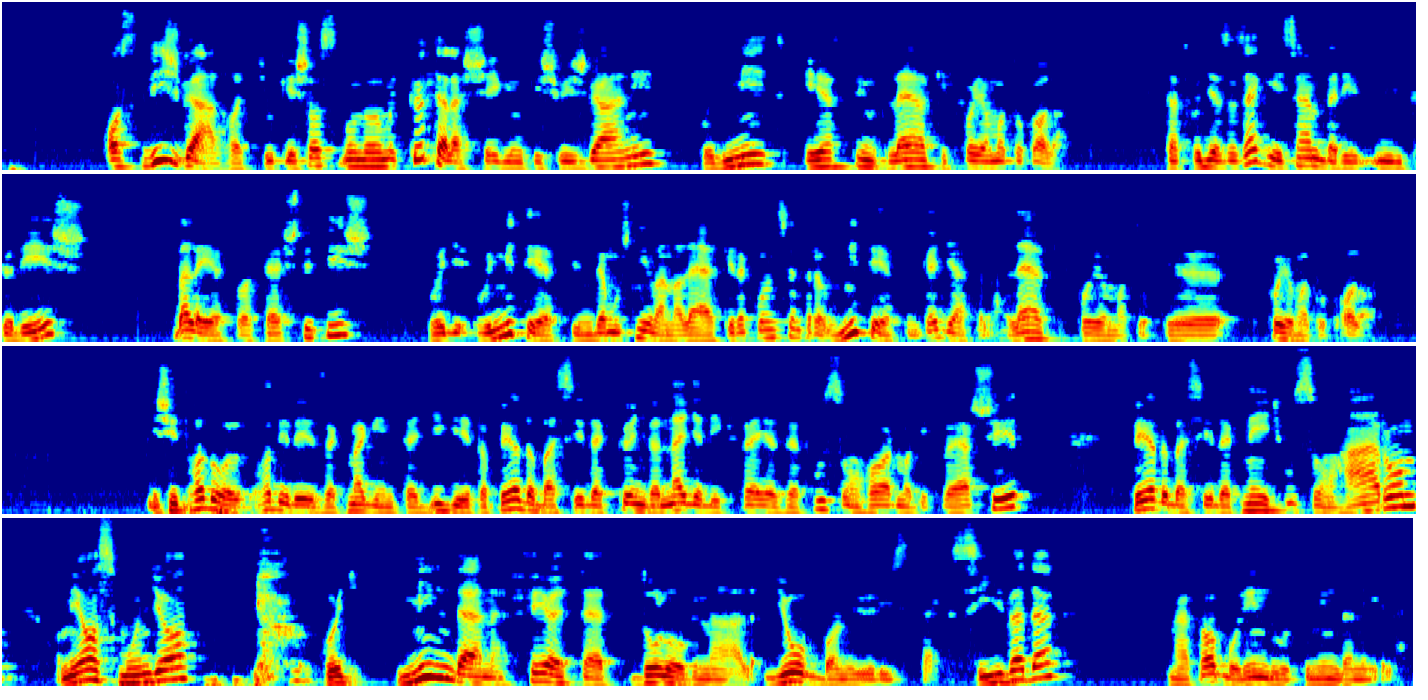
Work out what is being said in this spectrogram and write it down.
azt vizsgálhatjuk, és azt gondolom, hogy kötelességünk is vizsgálni, hogy mit értünk lelki folyamatok alatt. Tehát, hogy ez az egész emberi működés, beleértve a testit is, hogy, hogy mit értünk, de most nyilván a lelkire koncentrálunk, mit értünk egyáltalán lelki folyamatok folyamatok alatt. És itt hadd, hadd idézek megint egy igét, a példabeszédek könyve 4. fejezet 23. versét, példabeszédek 4.23, ami azt mondja, hogy minden féltett dolognál jobban őriztek szívedet, mert abból indul ki minden élet.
